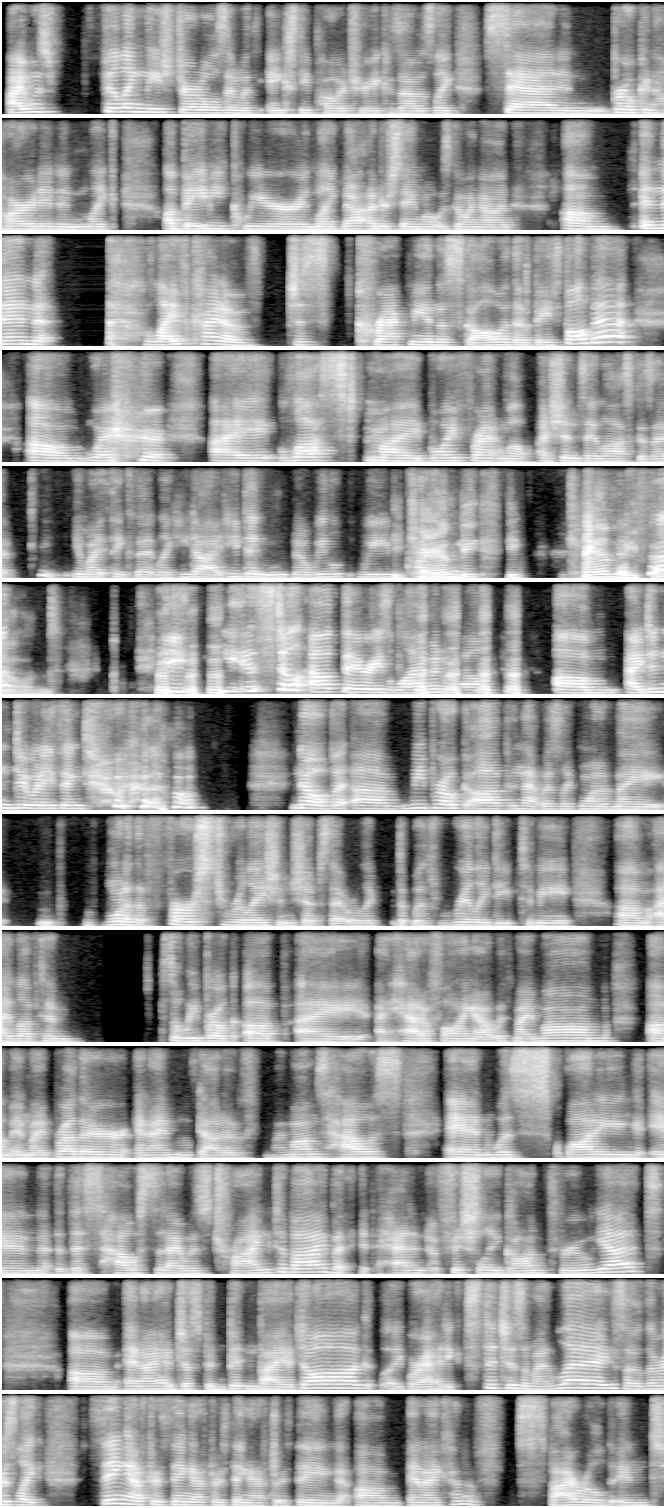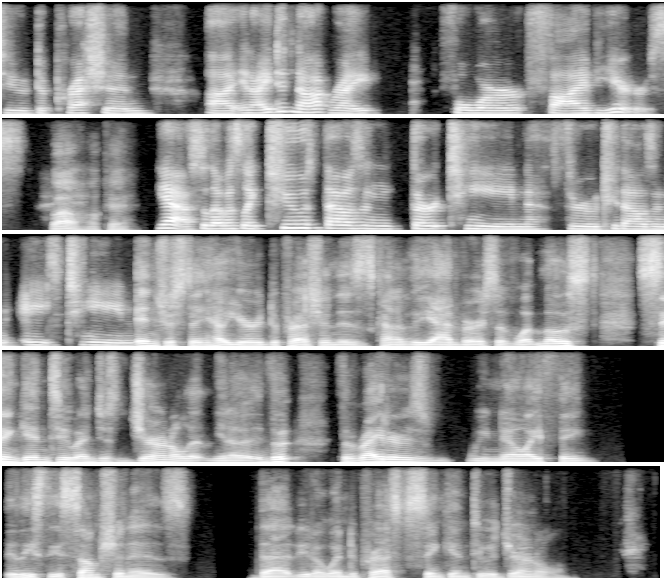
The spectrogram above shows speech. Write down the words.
I was filling these journals in with angsty poetry because I was like sad and brokenhearted and like a baby queer and like not understanding what was going on. Um, and then life kind of just cracked me in the skull with a baseball bat um, where I lost my boyfriend. Well, I shouldn't say lost because I you might think that like he died. He didn't. No, we we He can be he can be found. He he is still out there. He's alive and well. Um, I didn't do anything to him. no, but um, we broke up, and that was like one of my one of the first relationships that were like that was really deep to me. Um, I loved him. So we broke up. I I had a falling out with my mom um, and my brother, and I moved out of my mom's house and was squatting in this house that I was trying to buy, but it hadn't officially gone through yet um, and I had just been bitten by a dog, like where I had to get stitches in my leg. So there was like thing after thing after thing after thing, um, and I kind of spiraled into depression. Uh, and I did not write for five years. Wow, okay. Yeah, so that was like 2013 through 2018. Interesting how your depression is kind of the adverse of what most sink into and just journal it. You know, the the writers we know, I think, at least the assumption is that you know when depressed sink into a journal.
